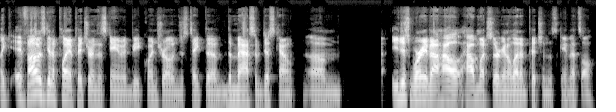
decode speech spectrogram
like, if I was going to play a pitcher in this game, it'd be Quantrill and just take the the massive discount. Um, you just worry about how how much they're going to let him pitch in this game. That's all.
